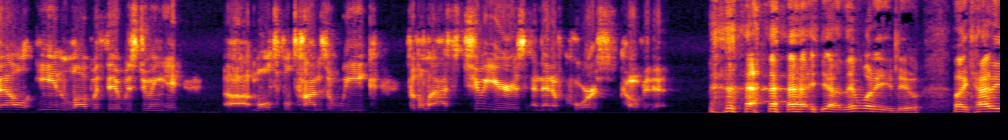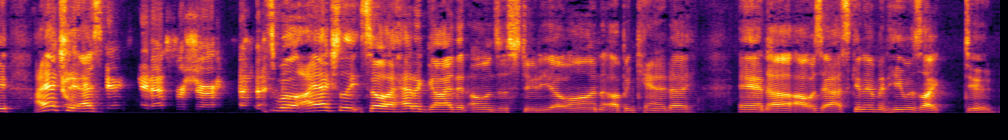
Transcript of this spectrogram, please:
fell in love with it. Was doing it uh, multiple times a week for the last two years, and then of course COVID hit. yeah, then what do you do? Like, how do you? I actually no, asked. Yeah, that's for sure. well, I actually, so I had a guy that owns a studio on up in Canada, and uh, I was asking him, and he was like, "Dude,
